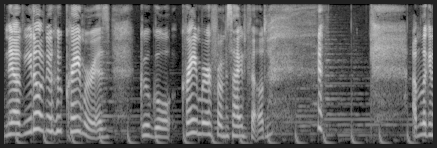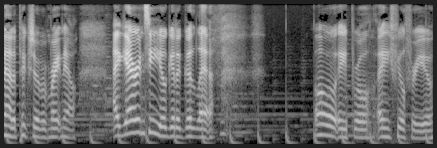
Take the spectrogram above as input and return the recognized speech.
Now, if you don't know who Kramer is, Google Kramer from Seinfeld. I'm looking at a picture of him right now. I guarantee you'll get a good laugh. Oh, April, I feel for you.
